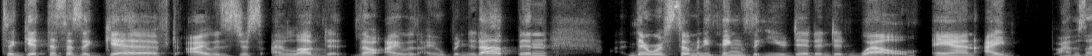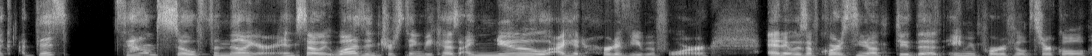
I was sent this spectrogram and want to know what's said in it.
to get this as a gift, I was just I loved it. Though I was I opened it up and there were so many things that you did and did well. And I I was like, this sounds so familiar. And so it was interesting because I knew I had heard of you before. And it was, of course, you know, through the Amy Porterfield circle.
